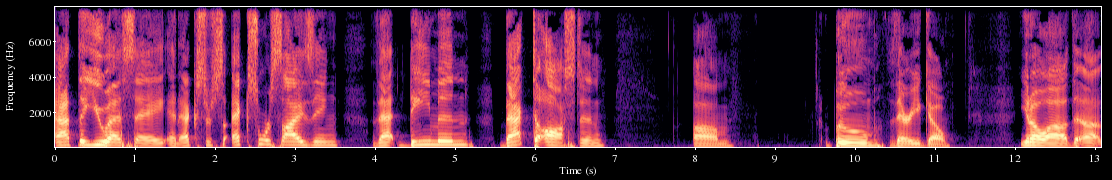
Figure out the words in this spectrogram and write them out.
at the USA and exorc- exorcising that demon back to Austin. Um, boom, there you go. You know, uh, the, uh,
